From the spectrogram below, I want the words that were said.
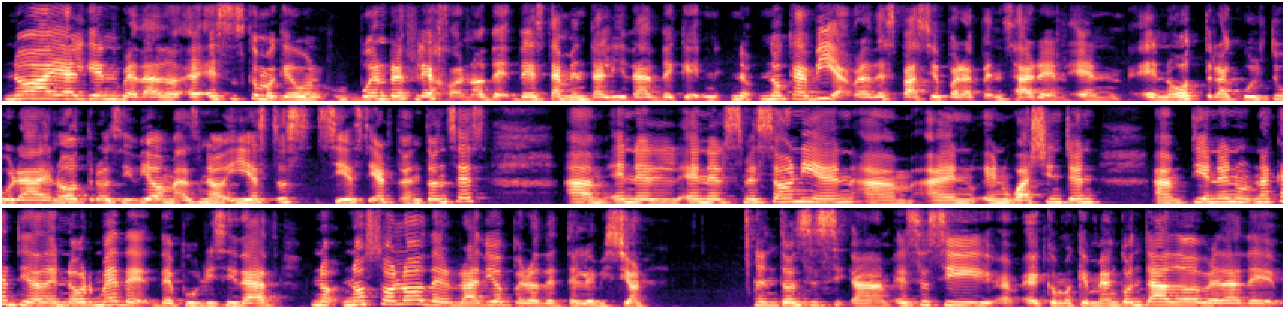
No hay alguien, ¿verdad? E, eso es como que un, buen reflejo, ¿no? De, de, esta mentalidad de que no, no cabía, ¿verdad? Espacio para pensar en, en, en otra cultura, en otros idiomas ¿no? Y esto sí es cierto. Entonces, en, el, en el Smithsonian en, en, Washington tienen una cantidad enorme de, de, publicidad, no, no solo de radio, pero de televisión. Entonces, ah, eso sí, ah, eh, como que me han contado, ¿verdad? De,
